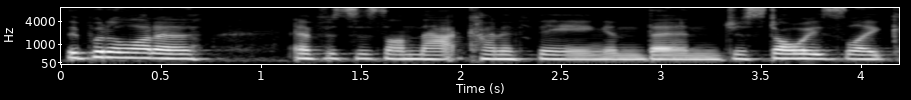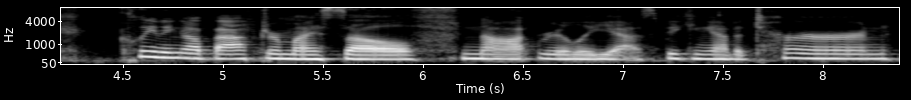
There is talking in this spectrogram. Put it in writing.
they put a lot of emphasis on that kind of thing, and then just always like cleaning up after myself. Not really, yeah, speaking out of turn.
